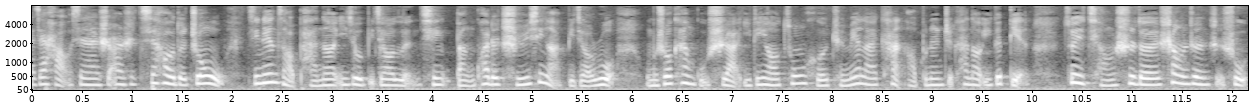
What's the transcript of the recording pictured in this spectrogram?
大家好，现在是二十七号的中午。今天早盘呢，依旧比较冷清，板块的持续性啊比较弱。我们说看股市啊，一定要综合全面来看啊，不能只看到一个点。最强势的上证指数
